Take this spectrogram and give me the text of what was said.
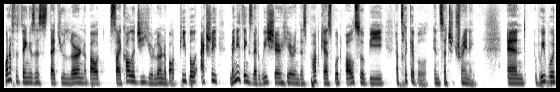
one of the things is that you learn about psychology, you learn about people. Actually, many things that we share here in this podcast would also be applicable in such a training. And we would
